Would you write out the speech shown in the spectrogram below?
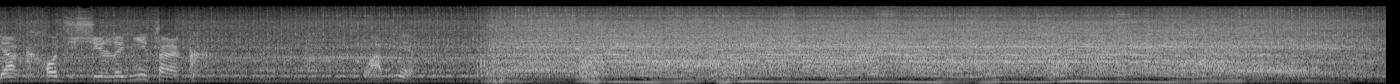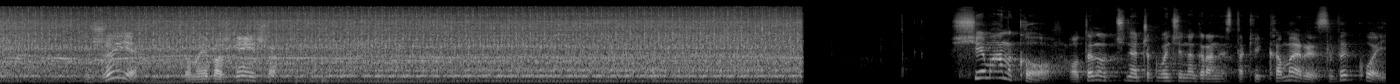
Jak chodzi silniczek? Ładnie. Żyje, to najważniejsze. Siemanko! O ten odcineczek będzie nagrany z takiej kamery zwykłej,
